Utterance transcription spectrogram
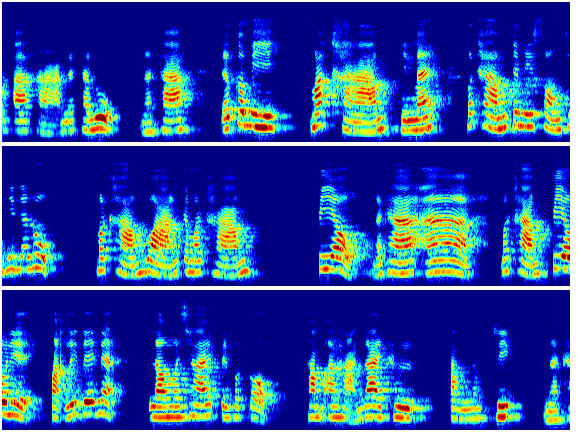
ำอาหารนะคะลูกนะคะ แล้วก็มีมะขามเห็นไหมมะขามจะมีสองชนิดนะลูกมะขามหวานกับมะขามเปรี้ยวนะคะอ่ามะขามเปรี้ยวเนี่ยฝักเล็กๆเนี่ยเรามาใช้เป็นประกอบทำอาหารได้คือตำน้ำพริกนะค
